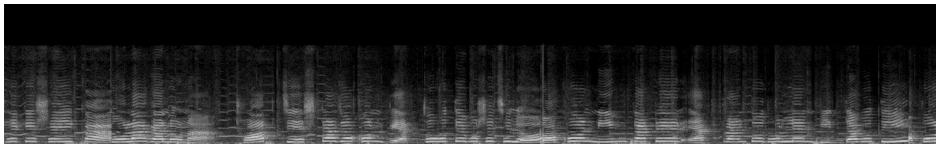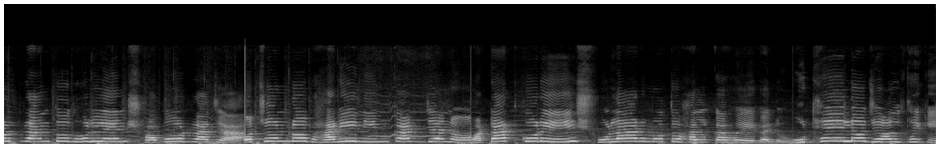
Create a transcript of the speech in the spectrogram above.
থেকে সেই কাঠ তোলা গেল না। সব চেষ্টা যখন ব্যর্থ হতে বসেছিল, তখন নিম কাঠের এক প্রান্ত ধরলেন বিদ্যাবতী, অপর প্রান্ত ধরলেন সবর রাজা। প্রচণ্ড ভারী নিম কাঠ যেন হঠাৎ করেই শোলার মতো হালকা হয়ে গেল। উঠে এলো জল থেকে।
